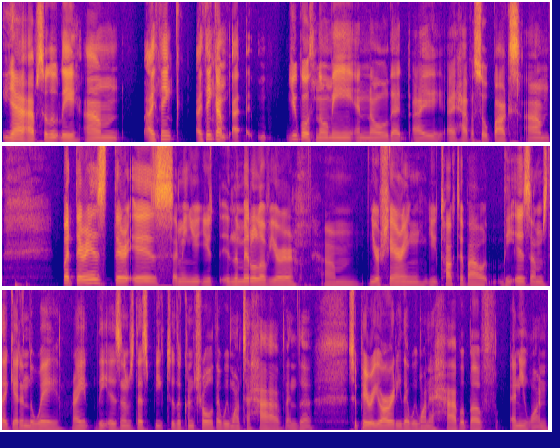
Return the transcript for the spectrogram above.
yeah, absolutely. Um, I think I think I'm. I, you both know me and know that I I have a soapbox. Um, but there is there is. I mean, you you in the middle of your um, you're sharing, you talked about the isms that get in the way, right? The isms that speak to the control that we want to have and the superiority that we want to have above anyone.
